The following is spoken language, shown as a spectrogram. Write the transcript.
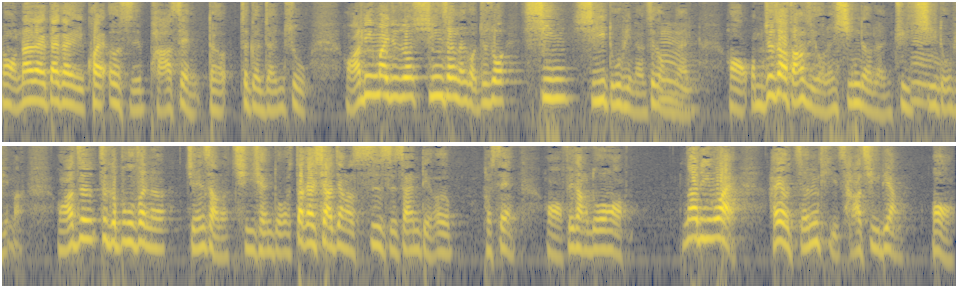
哦，那在大概快二十 percent 的这个人数，啊，另外就是说新生人口，就是说新吸毒品的这种人，好、嗯，我们就是要防止有人新的人去吸毒品嘛，啊，这这个部分呢减少了七千多，大概下降了四十三点二 percent，哦，非常多哦。那另外还有整体查缉量哦，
